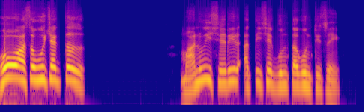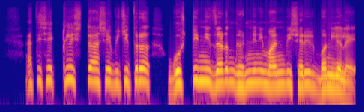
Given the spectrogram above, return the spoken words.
हो असं होऊ शकतं. मानवी शरीर अतिशय गुंतागुंतीचं आहे. अतिशय क्लिष्ट असे विचित्र गोष्टींनी जडणघडणीने मानवी शरीर बनलेलं आहे.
